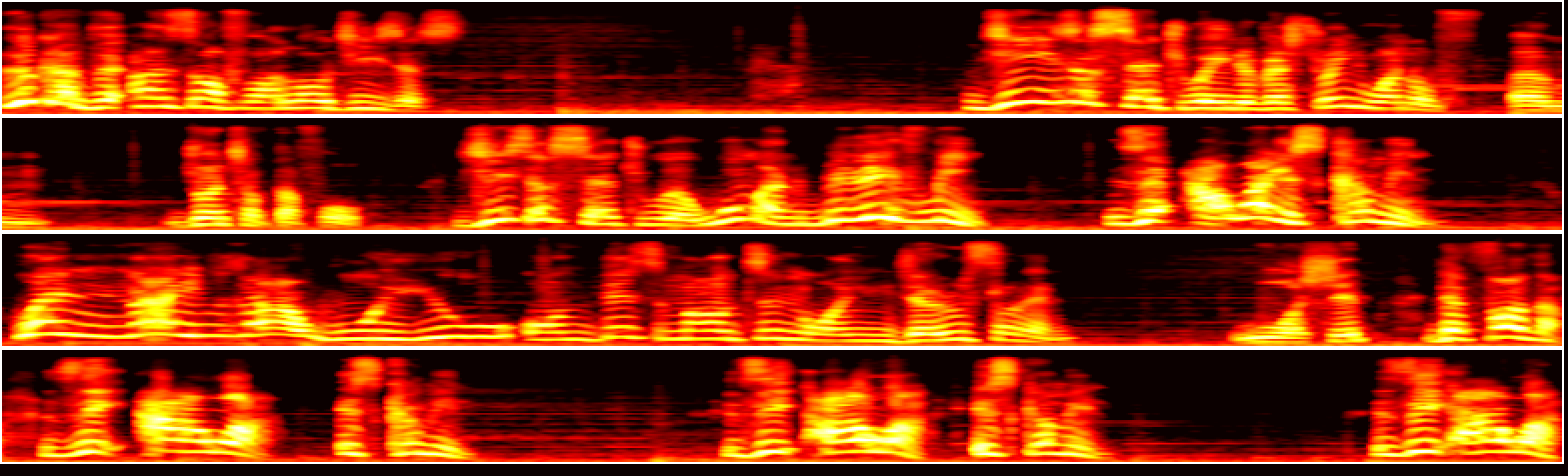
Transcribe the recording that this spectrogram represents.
look at the answer of our Lord Jesus. Jesus said to her in the verse 21 of um, John chapter 4, Jesus said to her, Woman, believe me, the hour is coming when neither will you on this mountain or in Jerusalem worship the Father. The hour is coming. The hour is coming. The hour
